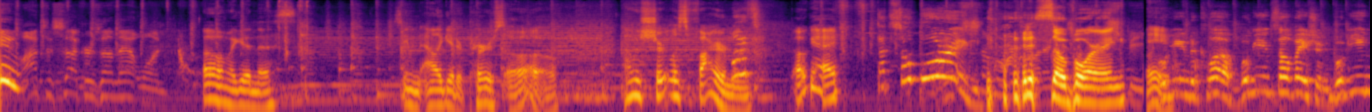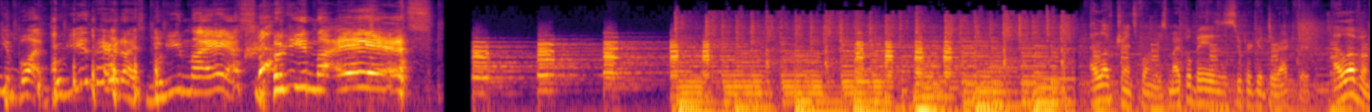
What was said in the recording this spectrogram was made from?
Lots of suckers on that one. Oh my goodness. Seen an alligator purse. Oh. I was shirtless fireman. What? Okay. That's so boring. it is so boring. Hey. Boogie in the club, boogie in salvation, boogie in your butt, boogie in paradise, boogie in my ass, boogie in my ass. I love Transformers. Michael Bay is a super good director. I love him.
